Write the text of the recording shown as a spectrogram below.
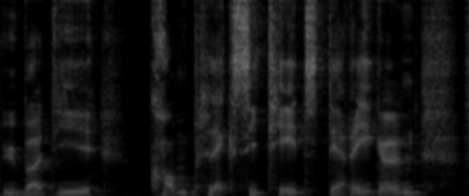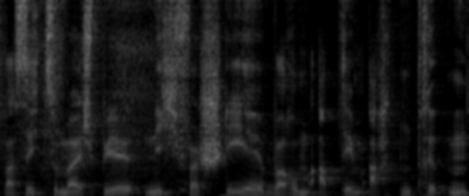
über die Komplexität der Regeln, was ich zum Beispiel nicht verstehe, warum ab dem 8.3.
